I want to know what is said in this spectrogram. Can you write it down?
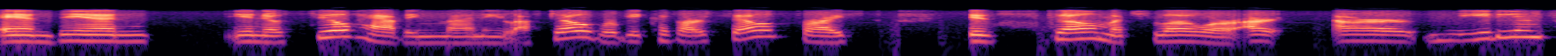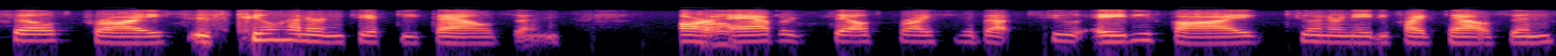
and then, you know, still having money left over because our sales price is so much lower. Our our median sales price is two hundred and fifty thousand. Our wow. average sales price is about two eighty five, two hundred eighty five thousand.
